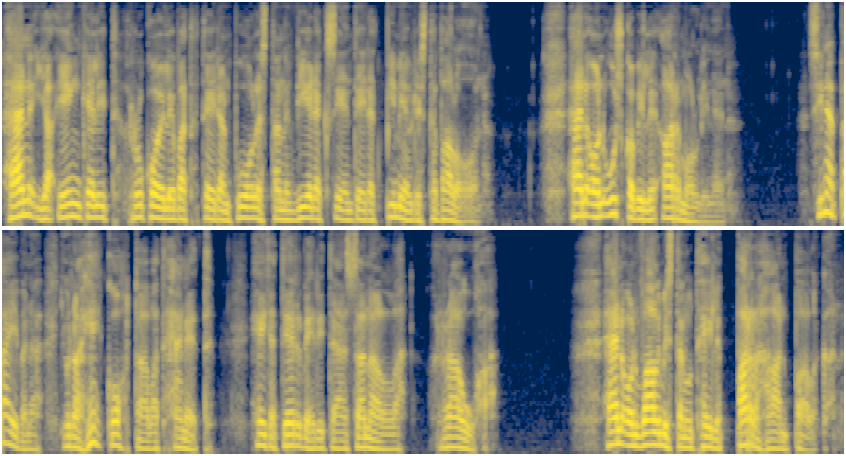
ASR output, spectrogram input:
Hän ja enkelit rukoilevat teidän puolestanne viedäkseen teidät pimeydestä valoon. Hän on uskoville armollinen. Sinä päivänä, jona he kohtaavat hänet, heitä tervehditään sanalla rauha. Hän on valmistanut heille parhaan palkan.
